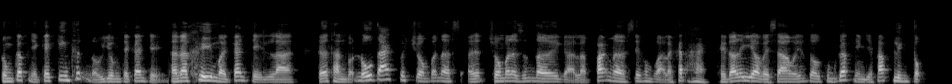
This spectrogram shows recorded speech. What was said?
cung cấp những cái kiến thức nội dung cho các anh chị. Thành ra khi mà các anh chị là trở thành một đối tác với John Partners ở ờ, John Partners chúng tôi gọi là partner chứ không gọi là khách hàng. Thì đó là lý do vì sao mà chúng tôi cung cấp những giải pháp liên tục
